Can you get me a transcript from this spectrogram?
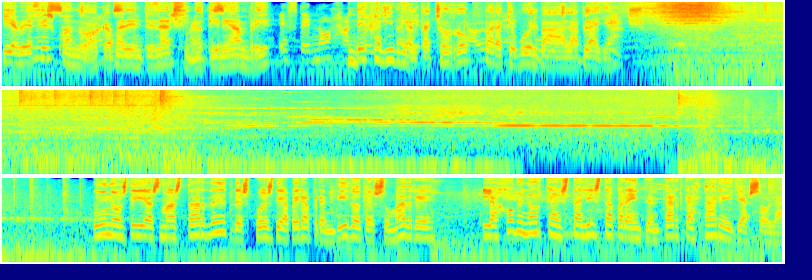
Y a veces cuando acaba de entrenar si no tiene hambre, deja libre al cachorro para que vuelva a la playa. Unos días más tarde, después de haber aprendido de su madre, la joven orca está lista para intentar cazar ella sola.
